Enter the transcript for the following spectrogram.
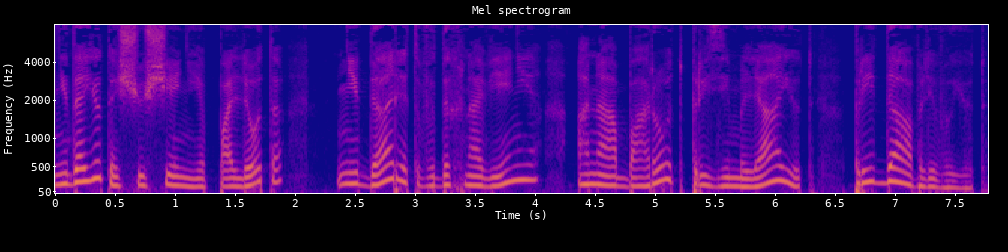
не дают ощущения полета, не дарят вдохновения, а наоборот приземляют, придавливают.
